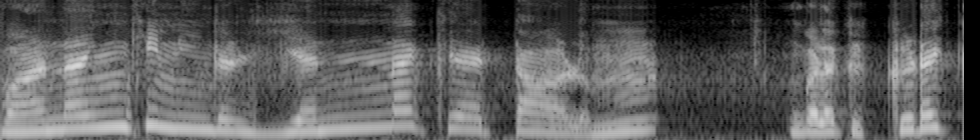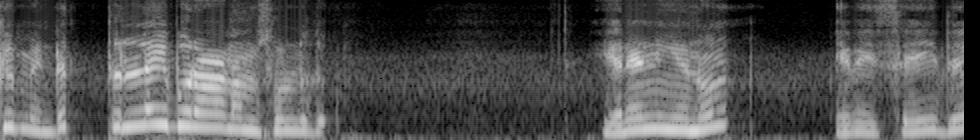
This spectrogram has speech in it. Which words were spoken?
வணங்கி நீங்கள் என்ன கேட்டாலும் உங்களுக்கு கிடைக்கும் என்று தில்லை புராணம் சொல்லுது. இரணியனும் இதை செய்து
